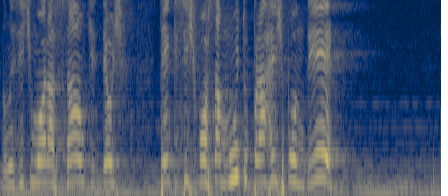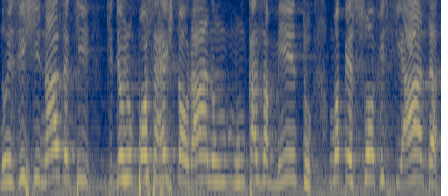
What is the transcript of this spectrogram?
Não existe uma oração que Deus tem que se esforçar muito para responder. Não existe nada que, que Deus não possa restaurar num, num casamento, uma pessoa viciada,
